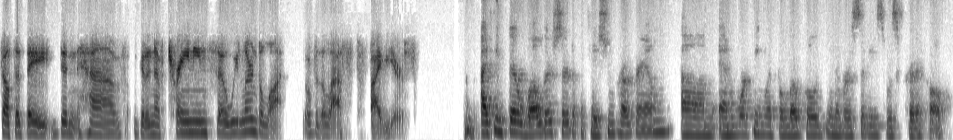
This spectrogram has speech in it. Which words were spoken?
felt that they didn't have good enough training. So we learned a lot over the last five years. I think their welder certification program um, and working with the local universities was critical.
